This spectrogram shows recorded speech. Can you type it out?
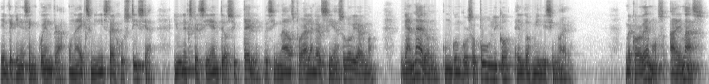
entre quienes se encuentra una ex ministra de Justicia y un expresidente OCIPTEL designados por Alan García en su gobierno, ganaron un concurso público el 2019. Recordemos, además,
